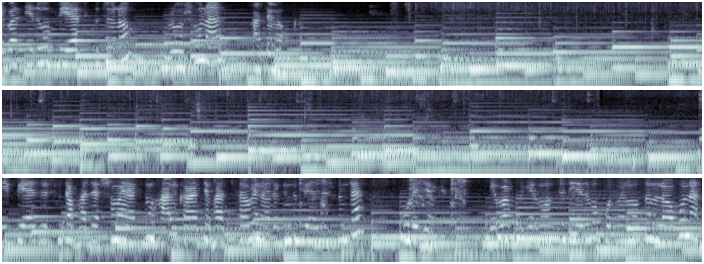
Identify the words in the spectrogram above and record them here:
এবার দিয়ে দেবো পেঁয়াজ কুচনো, রসুন আর কাঁচা লঙ্কা। এই পেঁয়াজ রসুনটা ভাজার সময় একদম হালকা আছে ভাজতে হবে, নাহলে কিন্তু পেঁয়াজ রসুনটা পুড়ে যাবে। এবার এর মধ্যে দিয়ে দেবো পরিমাণ মতন লবণ আর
